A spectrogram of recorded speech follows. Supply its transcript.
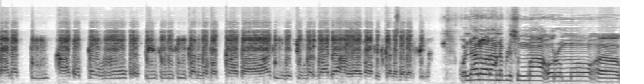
sanatti haa qophoofnu qophiin sunis kanuma fakkaataa siin jechuun barbaada hawaasaafis kana dabarsina. Qondaala waraana bilisummaa Oromoo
